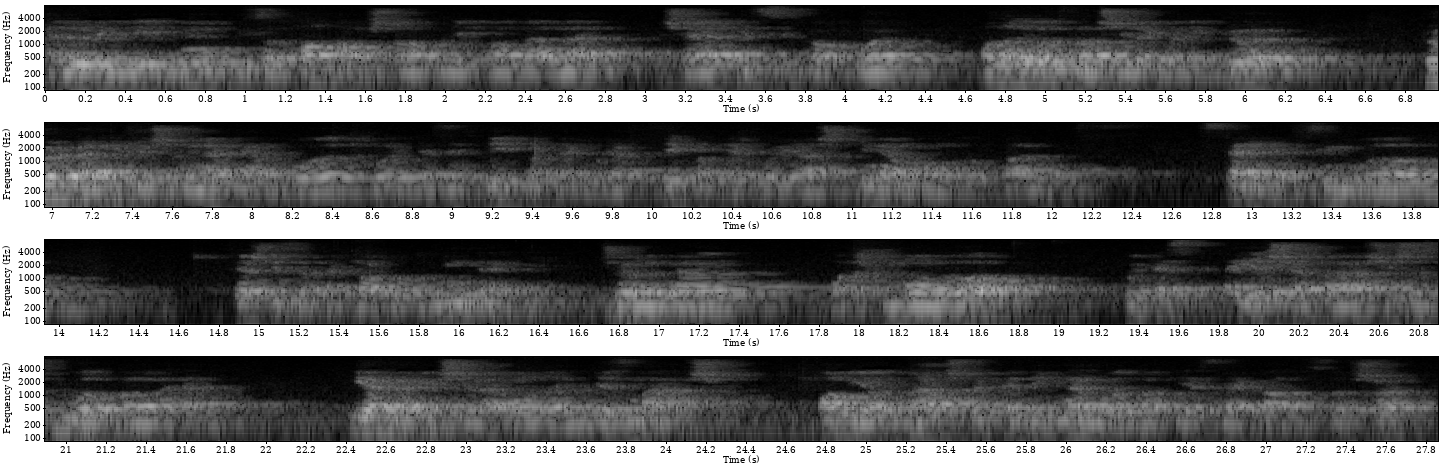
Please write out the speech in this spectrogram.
előrébb lépnünk, viszont hatalmas tartalék van benne, és ha elkészítjük, akkor az a 80-as évekbeli kör, körbenézés, ami nekem volt, hogy ez egy T-kategóriás, C-kategóriás, ki nem mondottan, szerint szimbólum testészetnek tartottam mindenki csöndben vagy kimondva, hogy ez teljesen más, és az nyugodtan lehet érveléssel elmondani, hogy ez más. Amiatt más, mert eddig nem volt, aki ezt megváltoztassa.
